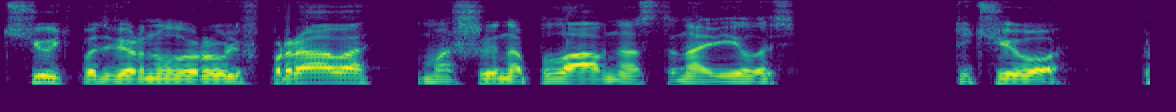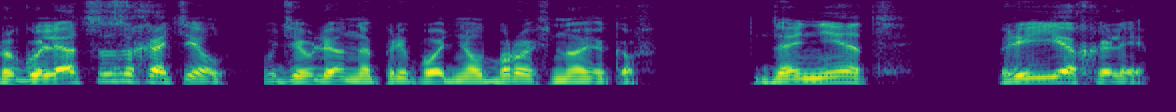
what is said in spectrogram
чуть подвернул руль вправо, машина плавно остановилась. «Ты чего?» «Прогуляться захотел?» — удивленно приподнял бровь Новиков. «Да нет, приехали.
